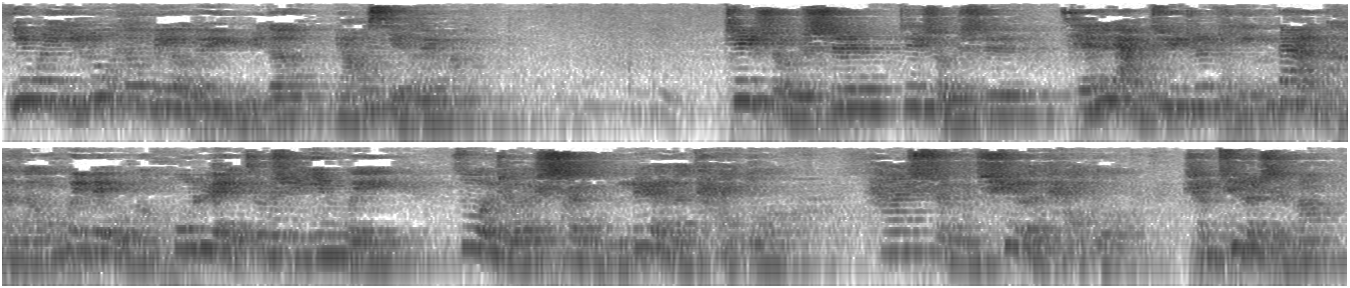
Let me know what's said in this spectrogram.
因为一路都没有对雨的描写，对吗？这首诗，这首诗前两句之平淡可能会被我们忽略，就是因为作者省略了太多，他省去了太多，省去了什么？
